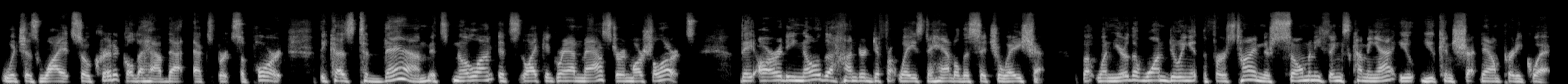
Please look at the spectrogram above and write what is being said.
which is why it's so critical to have that expert support because to them, it's no longer, it's like a grandmaster in martial arts. They already know the hundred different ways to handle the situation. But when you're the one doing it the first time, there's so many things coming at you, you can shut down pretty quick.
